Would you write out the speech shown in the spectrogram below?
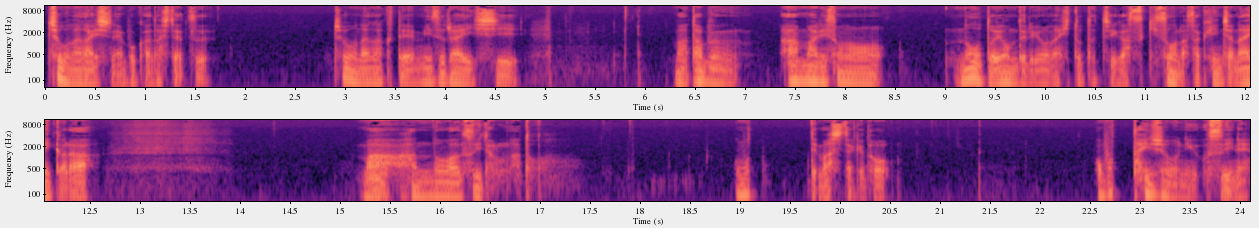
超長いしね、僕が出したやつ。超長くて見づらいし、まあ多分、あんまりその、ノート読んでるような人たちが好きそうな作品じゃないから、まあ反応は薄いだろうなとましたけど、思った以上に薄いね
